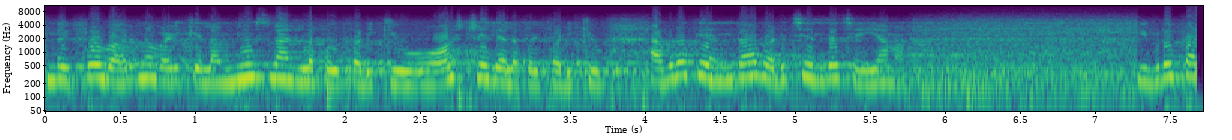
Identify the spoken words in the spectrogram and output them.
എന്താ ഇപ്പോൾ വരുന്ന വഴിക്കെല്ലാം ന്യൂസിലാൻഡിൽ പോയി പഠിക്കൂ ഓസ്ട്രേലിയയിൽ പോയി പഠിക്കൂ അവിടെയൊക്കെ എന്താ പഠിച്ച് എന്താ ചെയ്യാനാ ഇവിടെ പ-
